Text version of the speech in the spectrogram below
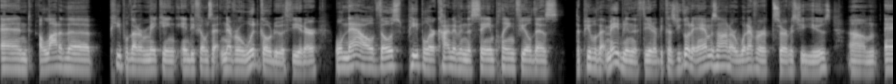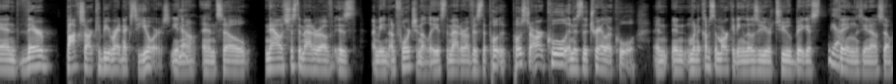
and a lot of the people that are making indie films that never would go to a theater well now those people are kind of in the same playing field as the people that may be in the theater because you go to amazon or whatever service you use um, and their box art could be right next to yours you know and so now it's just a matter of is I mean, unfortunately, it's the matter of is the po- poster art cool and is the trailer cool? And and when it comes to marketing, those are your two biggest Yeah. things, you know. So,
